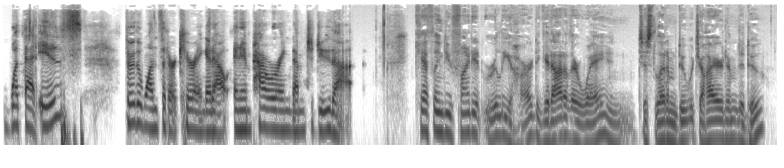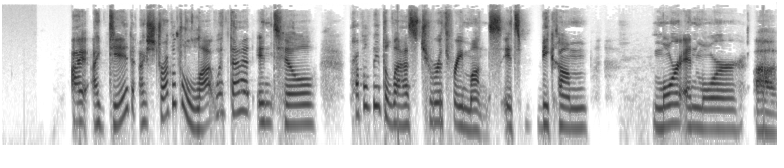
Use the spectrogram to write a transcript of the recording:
what that is, they're the ones that are carrying it out and empowering them to do that. Kathleen, do you find it really hard to get out of their way and just let them do what you hired them to do? I, I did. I struggled a lot with that until probably the last two or three months. It's become more and more uh,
